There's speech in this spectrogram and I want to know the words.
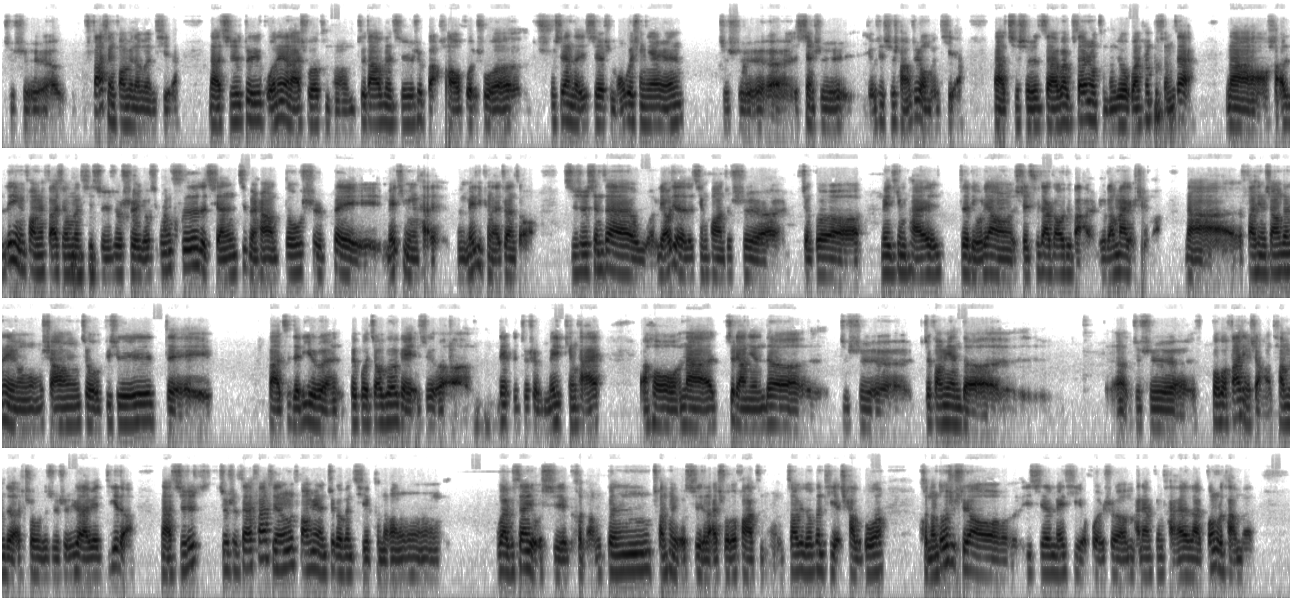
就是发行方面的问题。那其实对于国内来说，可能最大的问题其实是版号，或者说出现的一些什么未成年人，就是限制游戏时长这种问题。那其实，在 Web 三中可能就完全不存在。那还另一方面，发行问题其实就是游戏公司的钱基本上都是被媒体平台、媒体平台赚走。其实现在我了解的情况就是，整个媒体平台的流量谁出价高就把流量卖给谁嘛。那发行商跟内容商就必须得把自己的利润被迫交割给这个那就是媒体平台。然后那这两年的，就是这方面的。呃，就是包括发行商，他们的收入就是越来越低的。那其实就是在发行方面这个问题，可能 Web 三游戏可能跟传统游戏来说的话，可能遭遇的问题也差不多，可能都是需要一些媒体或者说买量平台来帮助他们。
